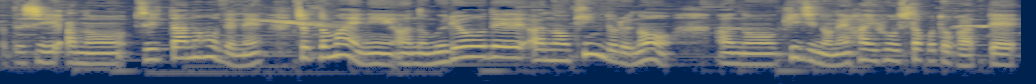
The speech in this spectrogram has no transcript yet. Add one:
私あのツイッターの方でねちょっと前にあの無料であの Kindle のあの記事のね配布をしたことがあって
